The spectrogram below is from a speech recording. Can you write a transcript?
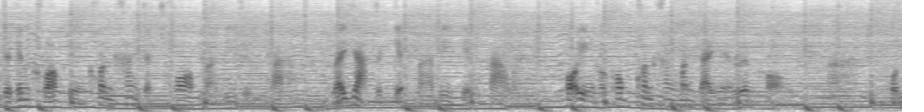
เจอร์เกนครอปเองค่อนข้างจะชอบนาบี้เกมตาและอยากจะเก็บนาบี้เกมตาไว้เพราะเองเขาค่อนข้างมั่นใจในเรื่องของอผล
